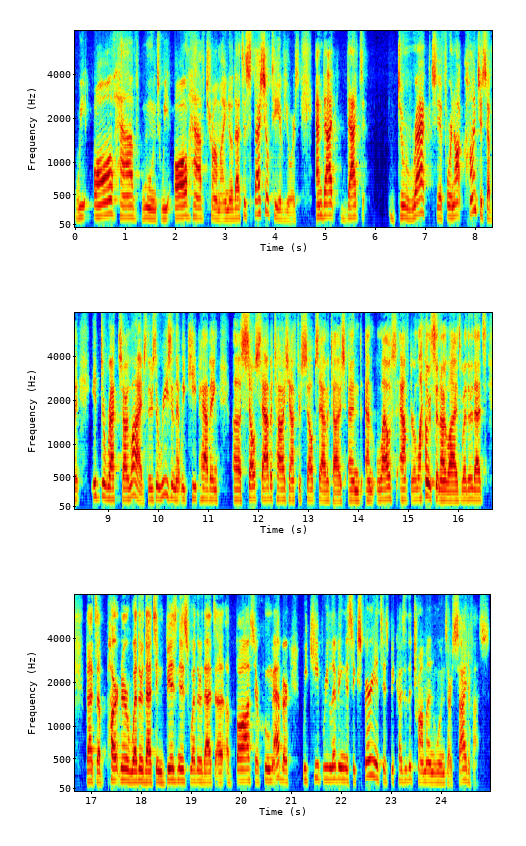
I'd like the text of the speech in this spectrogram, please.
We all have wounds. We all have trauma. I know that's a specialty of yours and that that directs, if we're not conscious of it, it directs our lives. There's a reason that we keep having uh, self sabotage after self sabotage and, and louse after louse in our lives, whether that's, that's a partner, whether that's in business, whether that's a, a boss or whomever. We keep reliving this experiences because of the trauma and wounds outside of us.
